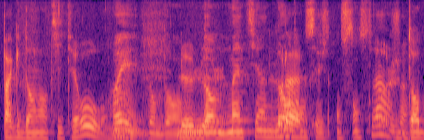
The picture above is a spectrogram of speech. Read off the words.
pas que dans l'antiterreau. Hein. Oui, dans, le, maintien de l'ordre en, sens large. Dans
